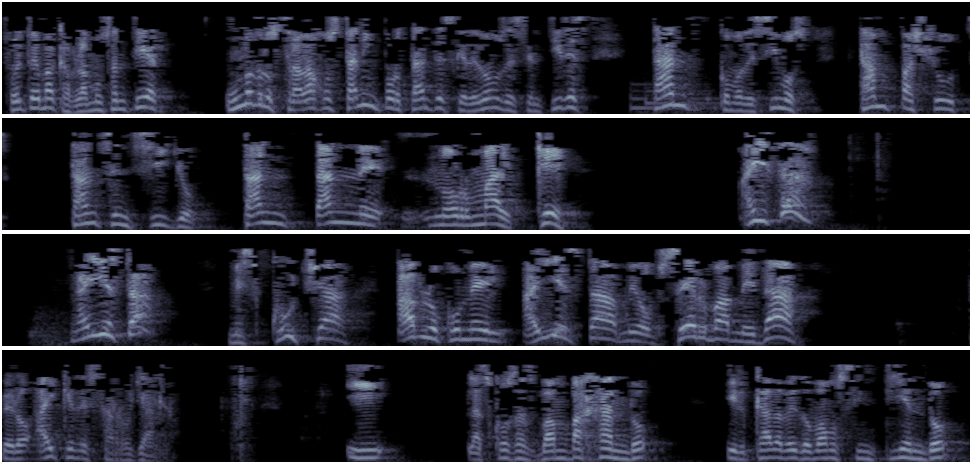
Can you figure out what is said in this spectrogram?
Fue el tema que hablamos antier uno de los trabajos tan importantes que debemos de sentir es tan, como decimos, tan pashut, tan sencillo, tan, tan eh, normal que ahí está, ahí está, me escucha, hablo con él, ahí está, me observa, me da, pero hay que desarrollarlo. Y las cosas van bajando y cada vez lo vamos sintiendo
